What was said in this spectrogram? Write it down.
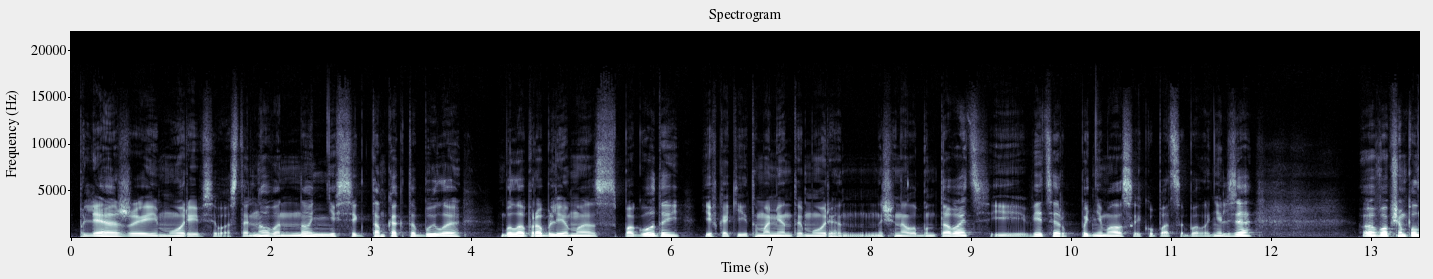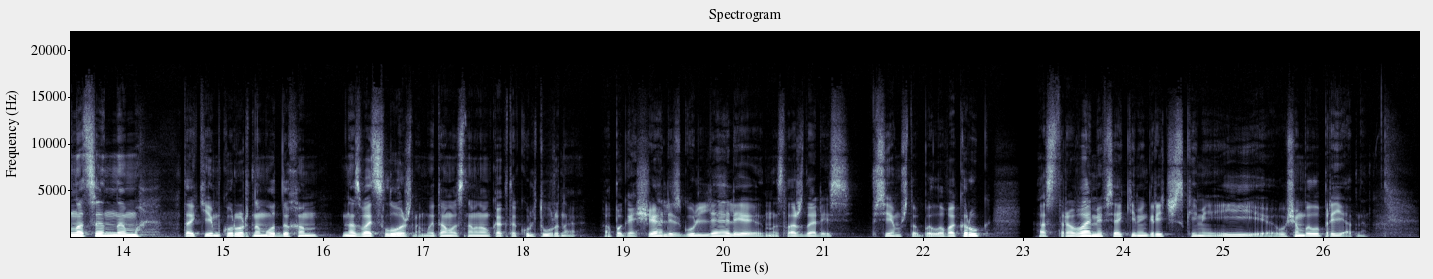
пляжей, моря и всего остального, но не всегда... Там как-то было, была проблема с погодой, и в какие-то моменты море начинало бунтовать, и ветер поднимался, и купаться было нельзя. А, В общем, полноценным таким курортным отдыхом назвать сложно. Мы там в основном как-то культурно обогащались, гуляли, наслаждались всем, что было вокруг, островами всякими греческими, и, в общем, было приятно.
